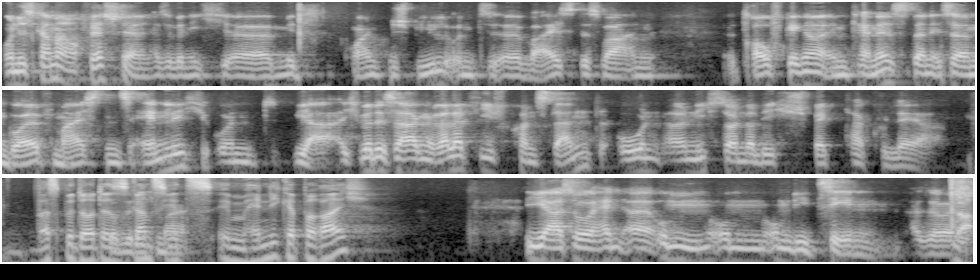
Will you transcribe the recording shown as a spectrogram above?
Und das kann man auch feststellen. Also wenn ich äh, mit Freunden spiele und äh, weiß, das war ein Draufgänger im Tennis, dann ist er im Golf meistens ähnlich. Und ja, ich würde sagen, relativ konstant und äh, nicht sonderlich spektakulär. Was bedeutet so das Ganze jetzt im Handicap-Bereich? Ja, so äh, um, um, um die zehn. Also ja,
